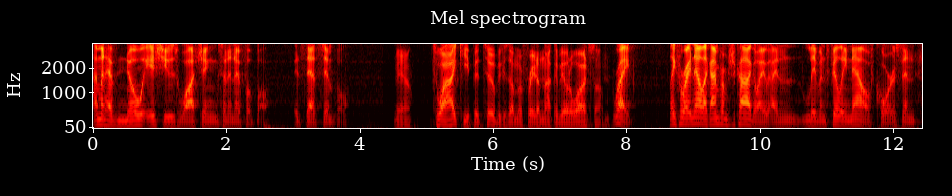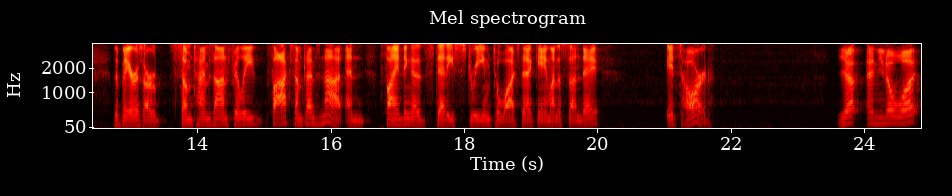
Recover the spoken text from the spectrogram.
I'm going to have no issues watching Sunday Night Football. It's that simple. Yeah. That's why I keep it too, because I'm afraid I'm not gonna be able to watch something. Right. Like for right now, like I'm from Chicago. I, I live in Philly now, of course, and the Bears are sometimes on Philly Fox, sometimes not. And finding a steady stream to watch that game on a Sunday, it's hard. Yep, and you know what?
